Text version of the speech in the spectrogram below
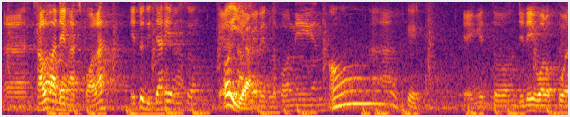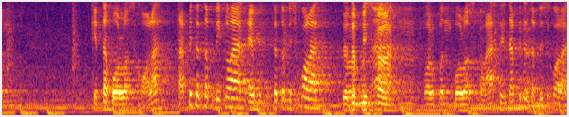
eh, kalau ada yang nggak sekolah itu dicari langsung. Kayak Oh, iya? sampai diteleponin, Oh, Nah. oke. kayak gitu. Jadi walaupun kita bolos sekolah, tapi tetap di kelas, eh tetap di sekolah. Tetap di sekolah. nah, walaupun bolos kelas, tapi tetap di sekolah.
